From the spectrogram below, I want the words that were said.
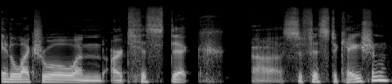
intellectual and artistic uh, sophistication.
